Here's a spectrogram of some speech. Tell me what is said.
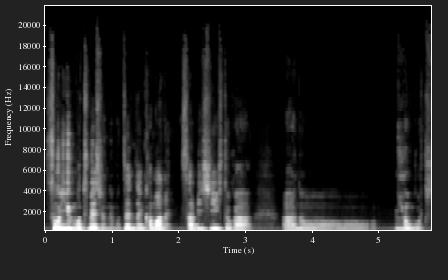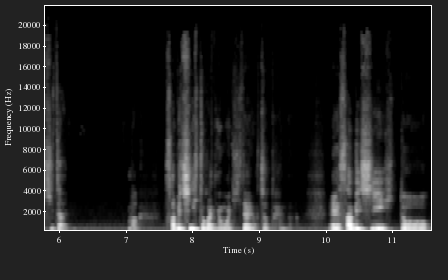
そういうモチベーションでも全然構わない。寂しい人があのー、日本語を聞きたい。まあ寂しい人が日本語を聞きたいはちょっと変な、えー、寂しい人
